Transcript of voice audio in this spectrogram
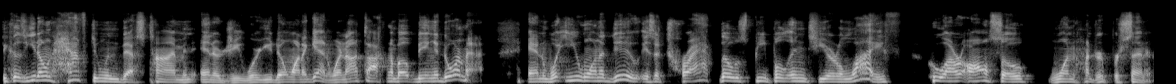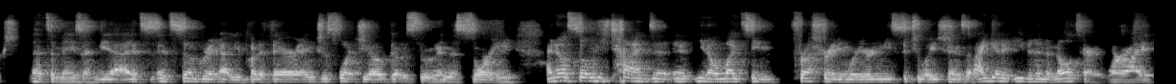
because you don't have to invest time and energy where you don't want. Again, we're not talking about being a doormat. And what you want to do is attract those people into your life who are also 100 percenters. That's amazing. Yeah, it's it's so great how you put it there, and just what Joe goes through in the story. I know so many times it, it, you know might seem frustrating where you're in these situations, and I get it even in the military where I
